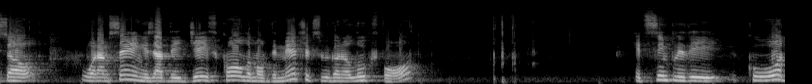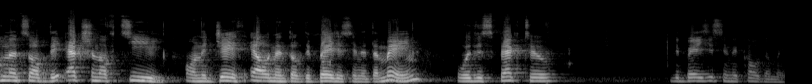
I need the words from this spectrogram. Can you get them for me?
so what I'm saying is that the jth column of the matrix we're going to look for, it's simply the coordinates of the action of t on the jth element of the basis in the domain with respect to the basis in the codomain.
